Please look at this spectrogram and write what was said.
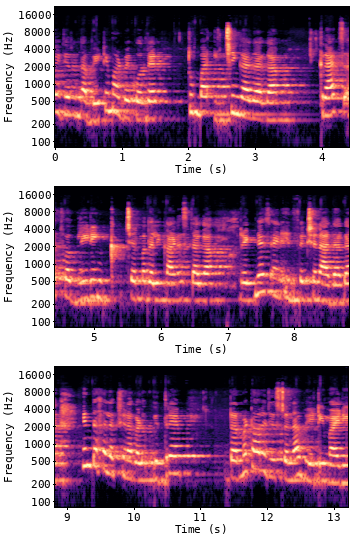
ವೈದ್ಯರನ್ನು ಭೇಟಿ ಮಾಡಬೇಕು ಅಂದರೆ ತುಂಬ ಇಚ್ಚಿಂಗ್ ಆದಾಗ ಕ್ರ್ಯಾಕ್ಸ್ ಅಥವಾ ಬ್ಲೀಡಿಂಗ್ ಚರ್ಮದಲ್ಲಿ ಕಾಣಿಸಿದಾಗ ರೆಡ್ನೆಸ್ ಆ್ಯಂಡ್ ಇನ್ಫೆಕ್ಷನ್ ಆದಾಗ ಇಂತಹ ಲಕ್ಷಣಗಳು ಇದ್ದರೆ ಡರ್ಮಟಾಲಜಿಸ್ಟನ್ನು ಭೇಟಿ ಮಾಡಿ.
